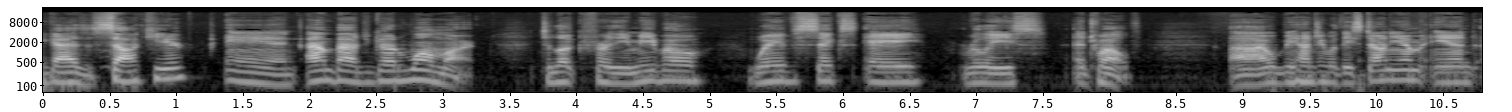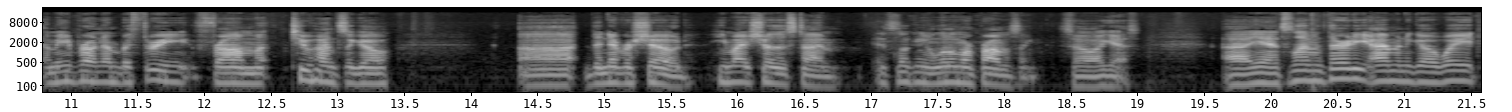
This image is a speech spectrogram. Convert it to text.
guys, it's Sock here, and I'm about to go to Walmart to look for the Amiibo Wave 6A release at 12. Uh, I will be hunting with Estonium and Amiibo number 3 from two hunts ago uh, that never showed. He might show this time. It's looking a little more promising, so I guess. Uh, yeah, it's 11.30. I'm going to go wait,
